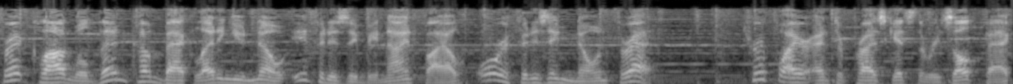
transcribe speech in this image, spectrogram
Threat Cloud will then come back letting you know if it is a benign file or if it is a known threat. Tripwire Enterprise gets the result back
